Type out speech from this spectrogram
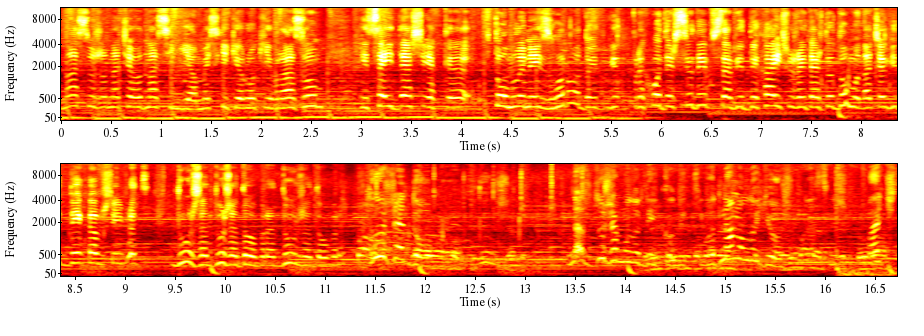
У нас вже наче одна сім'я. Ми скільки років разом, і це йдеш як е, втомлений з городу. і Приходиш сюди, все віддихаєш, вже йдеш додому, наче віддихавши. Дуже дуже добре, дуже добре. Дуже добре, дуже. У нас дуже молодий колектив. Одна молодь у нас. Бачите?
